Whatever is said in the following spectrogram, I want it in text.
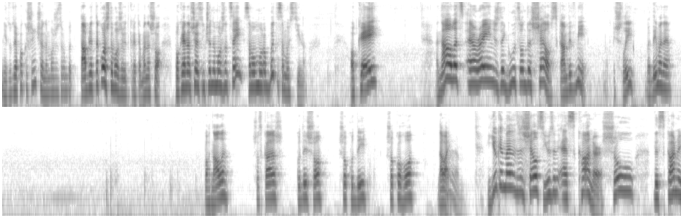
Ні, тут я поки що нічого не можу зробити. Таблет також не можу відкрити. У мене що? Поки я навчаюсь, нічого не можна цей самому робити самостійно. Окей. Now let's arrange the goods on the shelves. Come with me. Ну, пішли, веди мене. Погнали? Що скажеш? Куди, що? Що куди? Що кого? Давай. Ahem. You can manage the shelves using a scanner. Show the scanner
